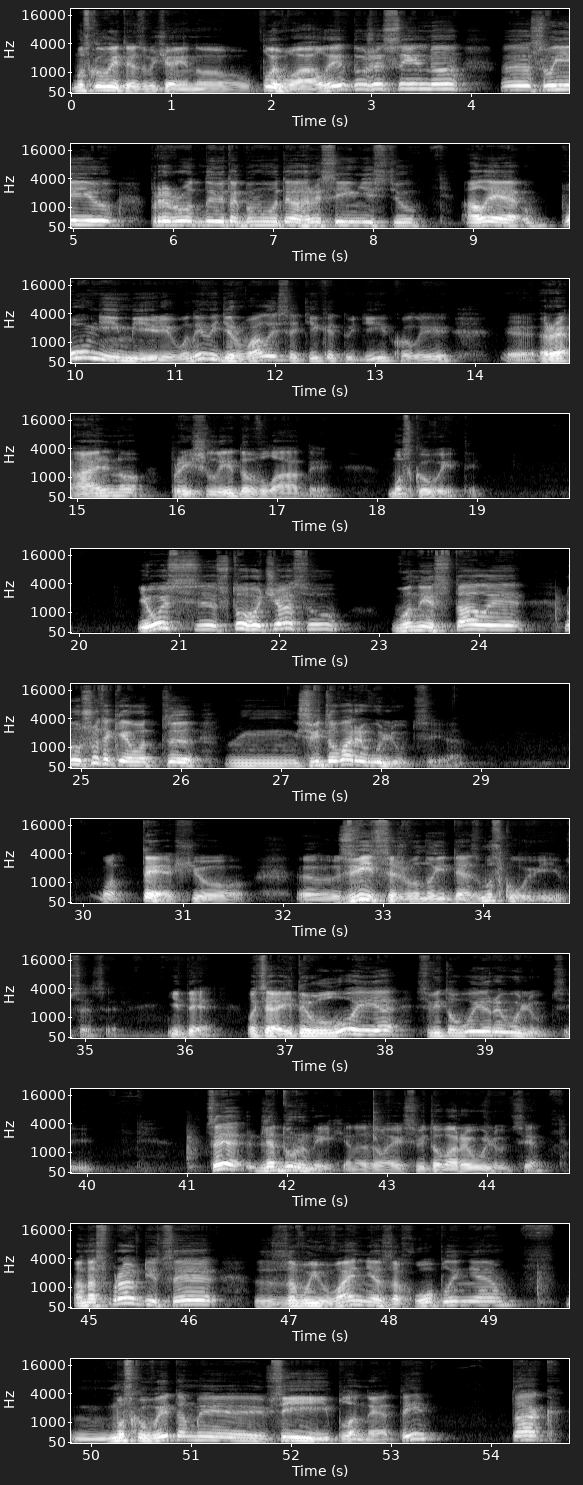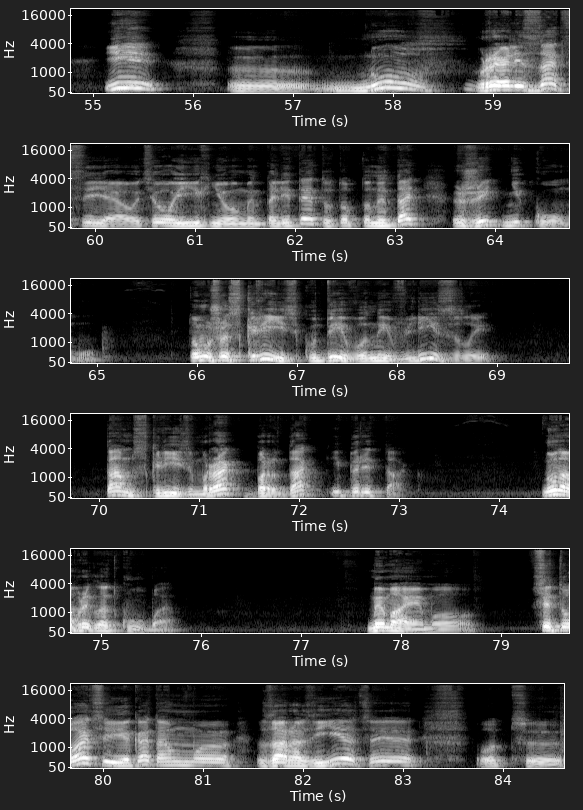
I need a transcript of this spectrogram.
Московити, звичайно, впливали дуже сильно своєю природною, так би мовити, агресивністю. Але в повній мірі вони відірвалися тільки тоді, коли е, реально прийшли до влади московити. І ось е, з того часу вони стали. Ну, що таке от е, світова революція? От те, що е, звідси ж воно йде, з Московії все це йде. Оця ідеологія світової революції. Це для дурних, я називаю світова революція. А насправді це завоювання, захоплення московитами всієї планети. Так, і е, ну, реалізація оцього їхнього менталітету, тобто не дать жити нікому. Тому що скрізь, куди вони влізли, там скрізь мрак, бардак і перетак. Ну, наприклад, Куба. Ми маємо ситуацію, яка там е, зараз є. Це от е,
